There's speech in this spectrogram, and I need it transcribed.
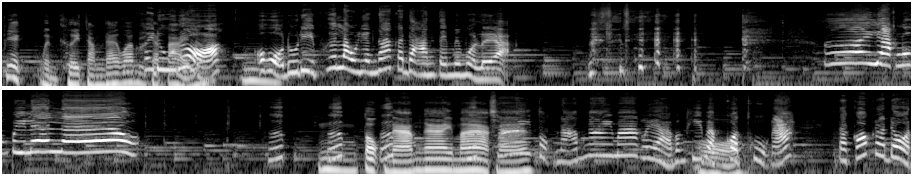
พี่เอกเหมือนเคยจำได้ว่ามีเคยกระดูต่ายด้วยเหรอนะมโอ้โห ดูดิ เพื่อนเราเรียงหน้ากระดานเต็มไปหมดเลยอะ เอ้ยอยากลงไปเล่นแล้วฮึบ อืมปึ๊บตกน้ำง่ายมากใช่นะ ตกน้ำง่ายมากเลยอะบางทีแบบโอ้ กดถูกนะ แต่ก็กระโดด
